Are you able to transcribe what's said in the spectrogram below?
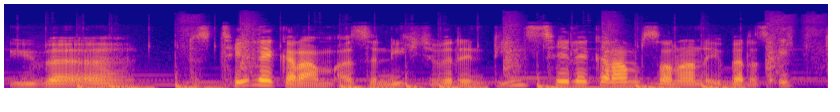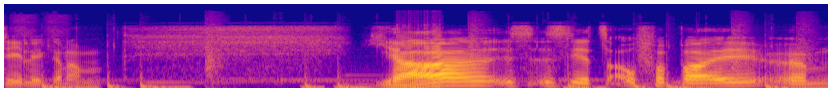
über das Telegram. Also nicht über den Dienst Telegram, sondern über das echte Telegram. Ja, es ist jetzt auch vorbei. Ähm,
